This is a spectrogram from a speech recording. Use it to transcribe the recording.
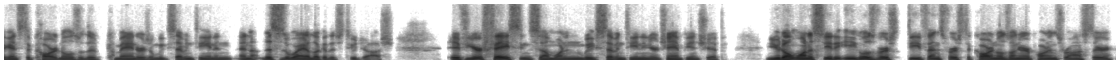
against the Cardinals or the Commanders in week 17. And and this is the way I look at this too, Josh. If you're facing someone in week 17 in your championship you don't want to see the Eagles versus defense versus the Cardinals on your opponent's roster,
